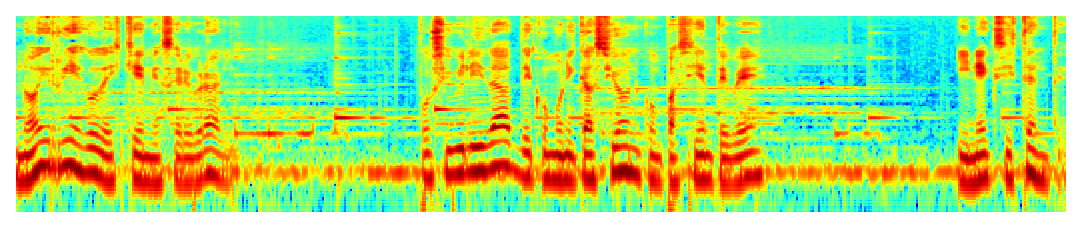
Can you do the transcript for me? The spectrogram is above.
No hay riesgo de isquemia cerebral. Posibilidad de comunicación con paciente B inexistente.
